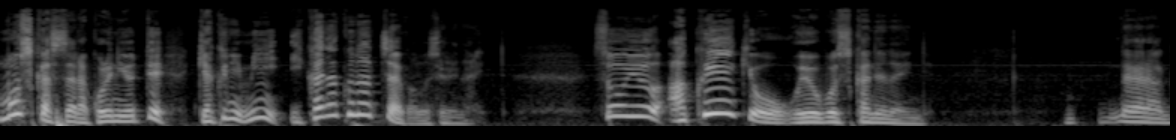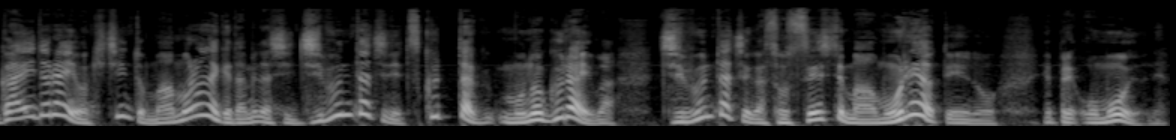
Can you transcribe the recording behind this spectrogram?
もしかしたらこれによって逆に見に行かなくなっちゃうかもしれない。そういう悪影響を及ぼしかねないんで。だからガイドラインはきちんと守らなきゃダメだし、自分たちで作ったものぐらいは自分たちが率先して守れよっていうのをやっぱり思うよね。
